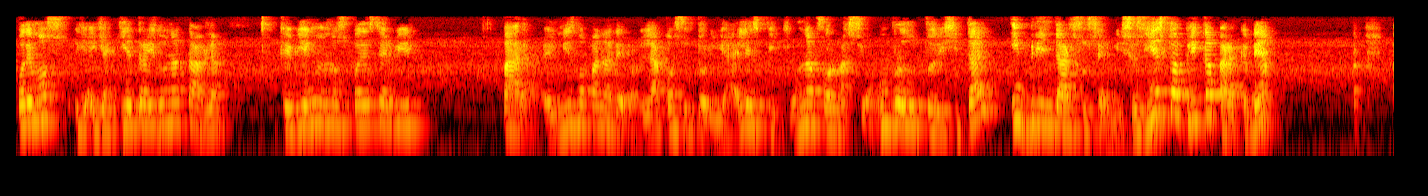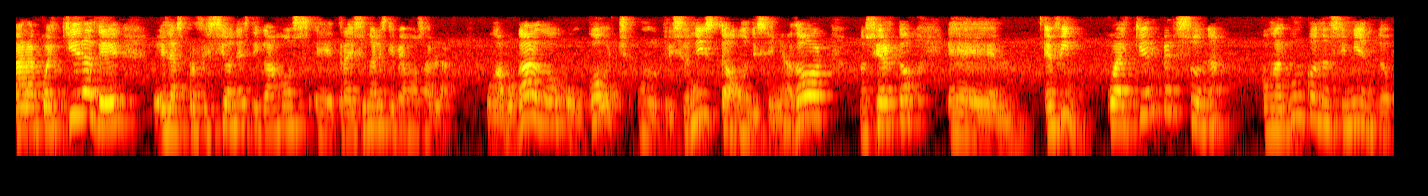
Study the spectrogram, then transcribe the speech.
Podemos, y aquí he traído una tabla que bien nos puede servir para el mismo panadero, la consultoría, el speaking, una formación, un producto digital y brindar sus servicios. Y esto aplica para que vean para cualquiera de eh, las profesiones, digamos, eh, tradicionales que habíamos hablado. Un abogado, un coach, un nutricionista, un diseñador, ¿no es cierto? Eh, en fin, cualquier persona con algún conocimiento,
